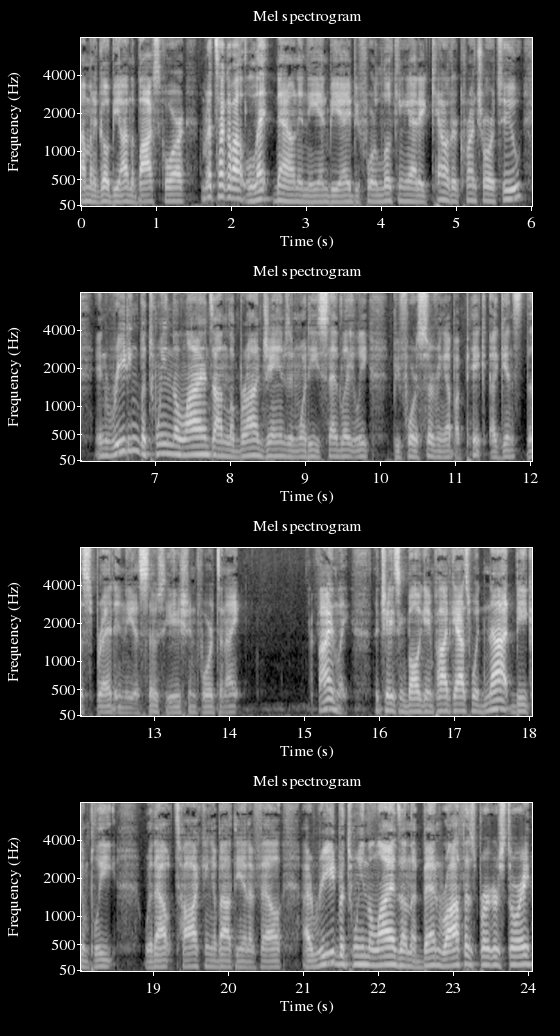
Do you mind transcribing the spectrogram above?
I'm going to go beyond the box score. I'm going to talk about letdown in the NBA before looking at a calendar crunch or two and reading between the lines on LeBron James and what he said lately before serving up a pick against the spread in the association for tonight. Finally, the Chasing Ball Game podcast would not be complete without talking about the NFL. I read between the lines on the Ben Roethlisberger story.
